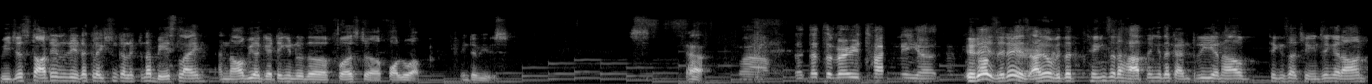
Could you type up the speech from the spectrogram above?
We just started a data collection, collected a baseline, and now we are getting into the first uh, follow-up interviews. Yeah. wow, that, that's a very timely. Uh, It is, it is. I know with the things that are happening in the country and how things are changing around,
